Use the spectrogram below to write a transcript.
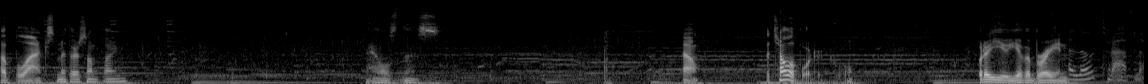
a blacksmith or something. The hell's this? Oh. The teleporter, cool. What are you? You have a brain. Hello, traveler.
